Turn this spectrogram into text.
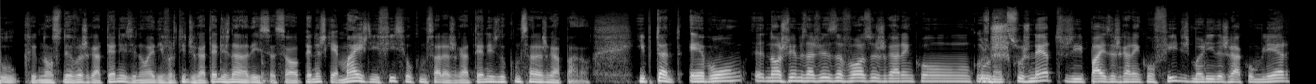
o que não se deva jogar ténis e não é divertido jogar ténis, nada disso. É só apenas que é mais difícil começar a jogar ténis do que começar a jogar paddle. E portanto é bom, nós vemos às vezes avós a jogarem com, com, com, os, netos. com os netos e pais a jogarem com filhos, marido a jogar com mulher,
